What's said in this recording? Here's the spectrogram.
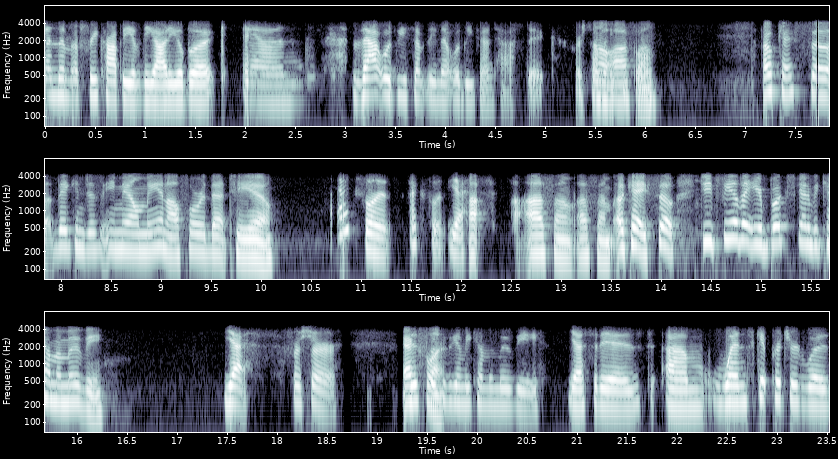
send them a free copy of the audiobook and that would be something that would be fantastic for so oh, many awesome. people. Okay, so they can just email me and I'll forward that to you. Excellent. Excellent. Yes. Uh, Awesome, awesome. Okay, so do you feel that your book's going to become a movie? Yes, for sure. This book is going to become a movie. Yes, it is. Um, when Skip Pritchard was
